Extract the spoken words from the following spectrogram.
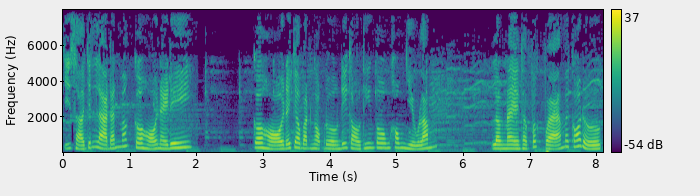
Chỉ sợ chính là đánh mất cơ hội này đi. Cơ hội để cho Bạch Ngọc Đường đi cầu Thiên Tôn không nhiều lắm. Lần này thật vất vả mới có được.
